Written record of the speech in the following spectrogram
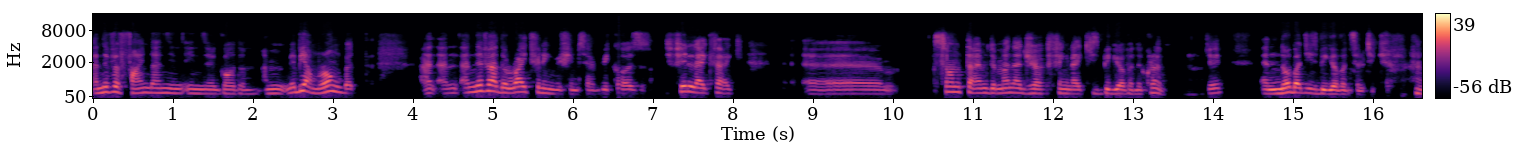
I never find that in in uh, Gordon. I mean, maybe I'm wrong, but and and I never had the right feeling with himself because I feel like like. Uh, sometimes the manager think like he's bigger than the club, okay, and nobody is bigger than Celtic.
